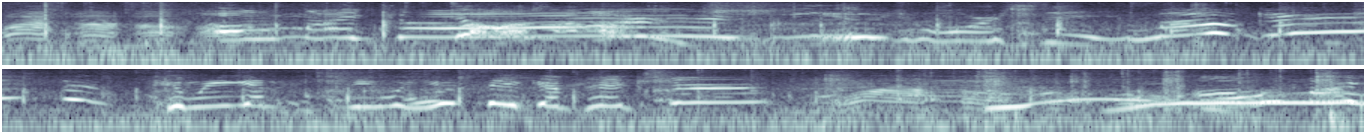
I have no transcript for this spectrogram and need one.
wow. Oh my Those gosh! are huge horses. Logan! Can we get, can will you take a picture? Wow. Oh my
